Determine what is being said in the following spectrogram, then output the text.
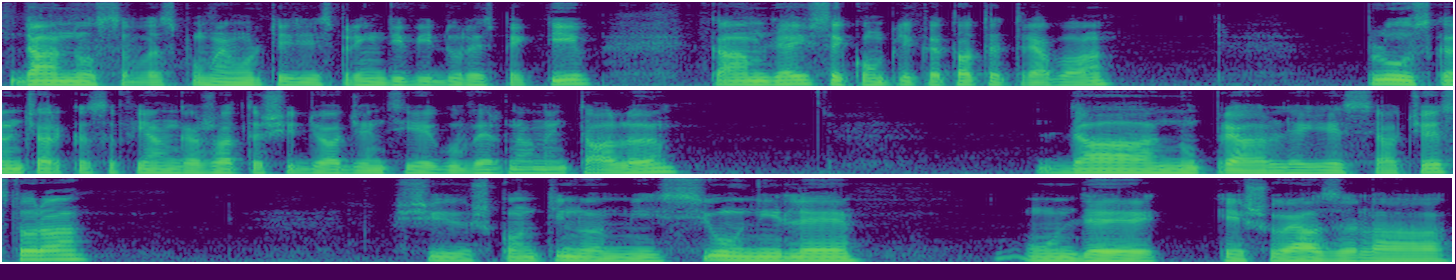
dar nu o să vă spun mai multe despre individul respectiv, Cam de aici se complică toată treaba, plus că încearcă să fie angajată și de o agenție guvernamentală, dar nu prea le iese acestora. Și își continuă misiunile unde eșuează la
